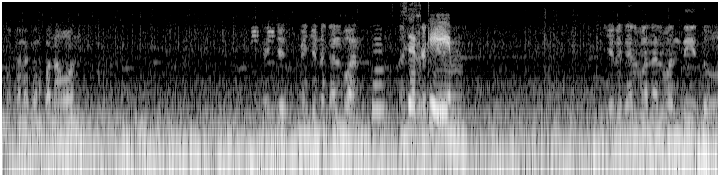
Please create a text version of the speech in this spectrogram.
ba talagang panahon? Medyo, medyo nag-alwan. Ay, Sir Kim, Medyo nag-alwan-alwan dito.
